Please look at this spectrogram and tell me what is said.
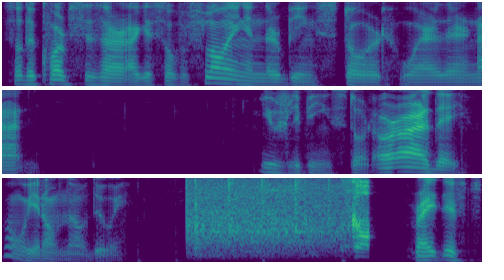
So the corpses are, I guess, overflowing and they're being stored where they're not usually being stored. Or are they? Well, we don't know, do we? Right? If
